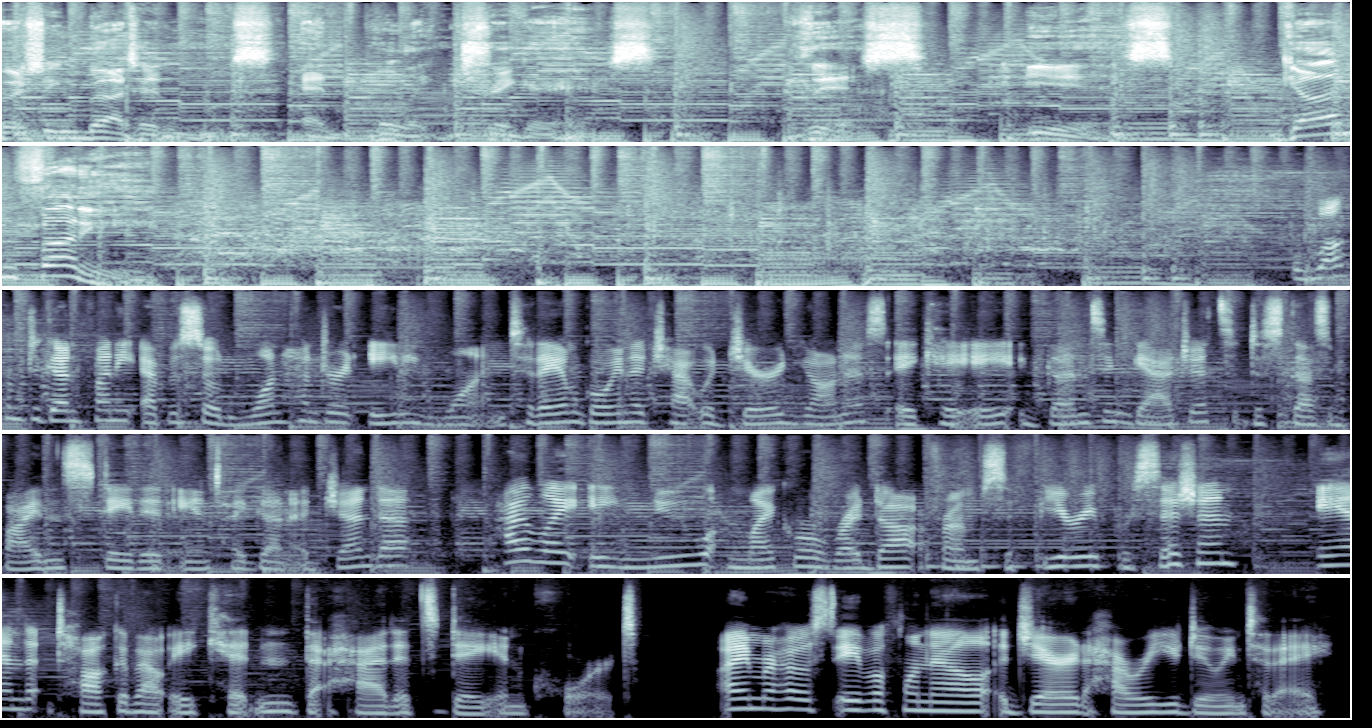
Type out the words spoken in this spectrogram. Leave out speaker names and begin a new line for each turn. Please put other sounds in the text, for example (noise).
pushing buttons and pulling triggers. This is Gun Funny.
Welcome to Gun Funny episode 181. Today I'm going to chat with Jared Yanis, aka Guns and Gadgets, discuss Biden's stated anti gun agenda, highlight a new micro red dot from Safiri Precision, and talk about a kitten that had its day in court. I'm your host, Ava Flanell. Jared, how are you doing today?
